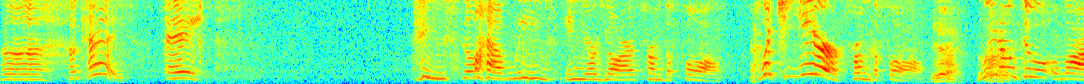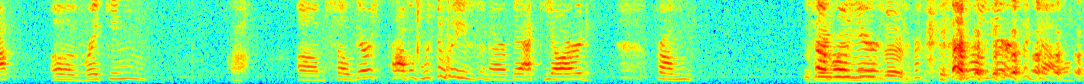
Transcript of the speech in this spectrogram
Uh, okay. Eight. Do you still have leaves in your yard from the fall? Which year from the fall? Yeah. We don't do a lot of raking. Ah. Um, so there's probably leaves in our backyard from The several years several years ago.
